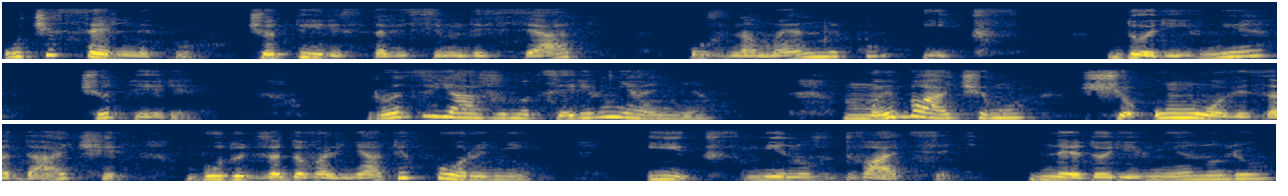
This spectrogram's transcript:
у чисельнику 480, у знаменнику х дорівнює 4. Розв'яжемо це рівняння. Ми бачимо, що умові задачі будуть задовольняти корені х мінус 20 не дорівнює нулю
